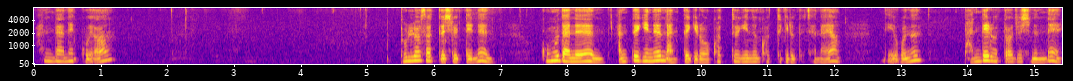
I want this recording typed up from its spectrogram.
한 단 했고요. 돌려서 뜨실 때는 고무단은 안뜨기는 안뜨기로 겉뜨기는 겉뜨기로 뜨잖아요. 근데 이거는 반대로 떠주시는데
